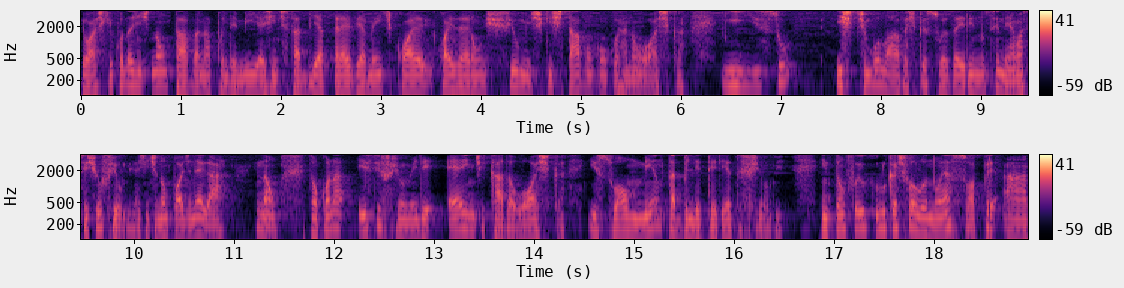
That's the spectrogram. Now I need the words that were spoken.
Eu acho que quando a gente não tava na pandemia, a gente sabia previamente quais, quais eram os filmes que estavam concorrendo ao Oscar. E isso estimulava as pessoas a irem no cinema assistir o filme. A gente não pode negar. Não. Então, quando esse filme ele é indicado ao Oscar, isso aumenta a bilheteria do filme. Então, foi o que o Lucas falou, não é só a-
